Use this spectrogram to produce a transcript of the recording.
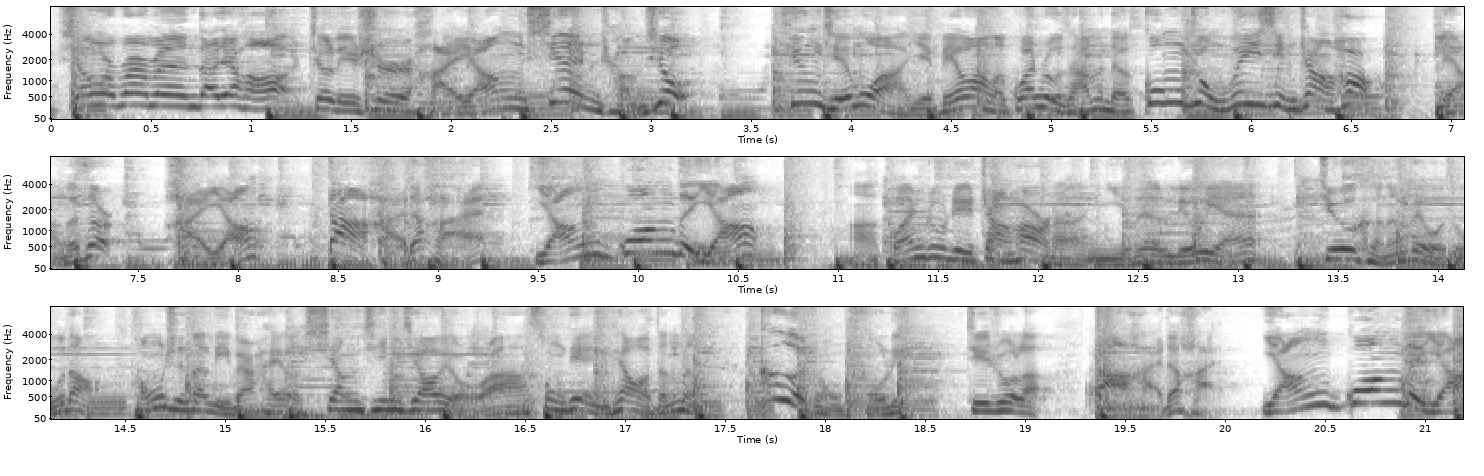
小伙伴们，大家好，这里是海洋现场秀。听节目啊，也别忘了关注咱们的公众微信账号，两个字儿“海洋”，大海的海，阳光的阳。啊，关注这个账号呢，你的留言就有可能被我读到。同时呢，里边还有相亲交友啊、送电影票等等各种福利。记住了，大海的海，阳光的阳。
